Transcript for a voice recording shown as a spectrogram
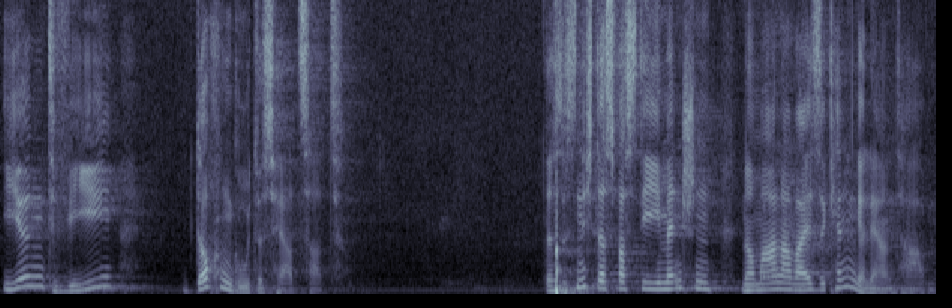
irgendwie doch ein gutes Herz hat. Das ist nicht das, was die Menschen normalerweise kennengelernt haben.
